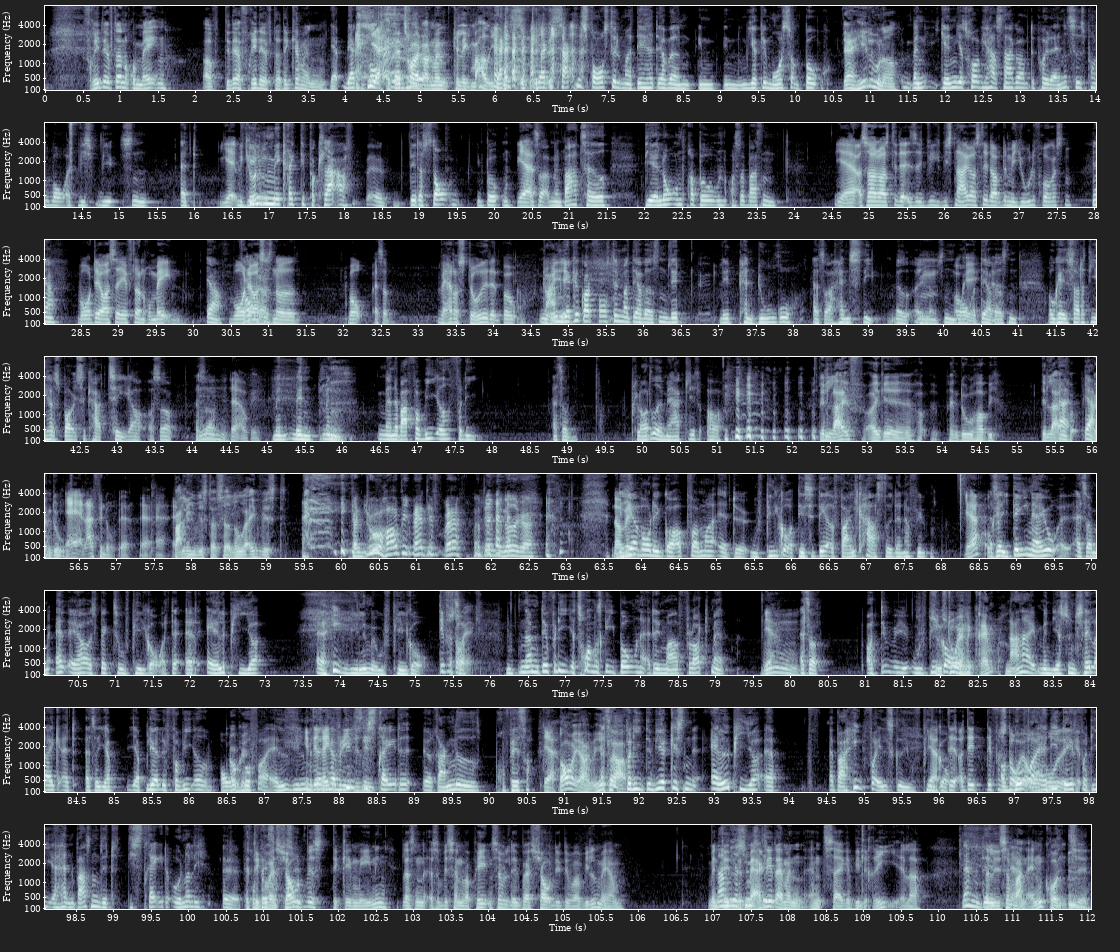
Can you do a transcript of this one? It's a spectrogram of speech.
Frit efter en roman. Og det der frit efter, det kan man... Ja, jeg, kan for, Ja, det tror jeg godt, man kan lægge meget i. jeg, kan, jeg kan sagtens forestille mig, at det her det har været en, en, en virkelig morsom bog. Ja, hele 100. Men igen, jeg tror, vi har snakket om det på et andet tidspunkt, hvor at vi, vi sådan, at Ja, vi gjorde filmen ikke rigtig forklarer øh, det, der står i bogen. Ja. Altså, at man bare har taget dialogen fra bogen, og så bare sådan, Ja, og så er der også det der... Altså, vi, vi snakker også lidt om det med julefrokosten, ja, hvor det også er efter en roman, ja. hvor det også ja. er sådan noget... Hvor, altså... Hvad er der stået i den bog? Du Nej, men jeg kan godt forestille mig, at det har været sådan lidt, lidt Panduro, altså hans stil med, mm, eller sådan, okay, hvor det har ja. været sådan, okay, så er der de her spøjse karakterer, og så, altså, mm. Ja, okay. men, men, men man er bare forvirret, fordi, altså, plottet er mærkeligt, og Det er live, og ikke øh, Pandu Hobby. Det er live Ja, ja, ja. ja. Pandu. Ja, live find ja, ja, ja, ja. Bare lige, hvis der sad nogen, der ikke vidste. Pandu Hobby, hvad er det? Hvad? Og det er med noget at gøre. Nå, det er men, her, hvor det går op for mig, at uh, Ulf Pilgaard decideret fejlkastet i den her film. Ja, Okay. okay. Altså, ideen er jo, øh, altså med al ære og respekt til Ulf Pilgaard, at, ja. at alle piger er helt vilde med Ulf Pilgaard. det forstår altså, jeg ikke. Nej, men det er fordi, jeg tror måske i bogen, at det er en meget flot mand. Ja. Mm. Altså, og det vil Ulf Synes du, han er grim? Nej, nej, men jeg synes heller ikke, at... Altså, jeg, jeg bliver lidt forvirret over, okay. Hvorfor alle vilde Jamen, med det er den rigtigt, her er vildt sådan- distræte, øh, ranglede professor. Ja. Nå, ja, helt Altså, klart. fordi det er virkelig sådan, alle piger er, er bare helt forelskede i Ulf ja Pilgaard. det, og det, det og forstår hvorfor jeg er de det? ikke. Fordi at han er bare sådan lidt distræt, underlig øh, professor. det kunne være sjovt, hvis det gav mening. Eller sådan, altså, hvis han var pæn, så ville det ikke være sjovt, at det var vildt med ham. Men Nå, det er lidt synes, mærkeligt, at man, han så ikke er vildt rig, eller Jamen, der det, ligesom ja. var en anden grund til...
